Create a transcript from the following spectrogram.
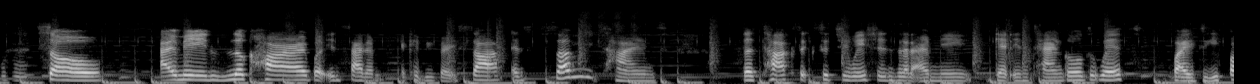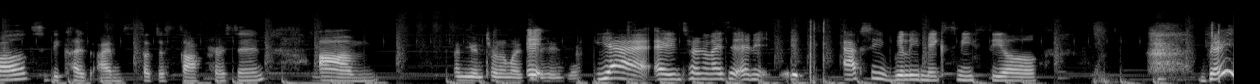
Mm-hmm. So I may look hard, but inside I'm, I can be very soft. And sometimes the toxic situations that I may get entangled with by default because I'm such a soft person. Um, and you internalize the behavior. Yeah, I internalize it, and it, it actually really makes me feel very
